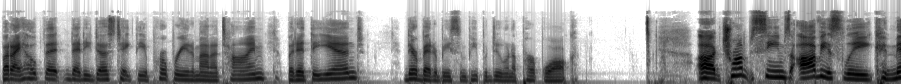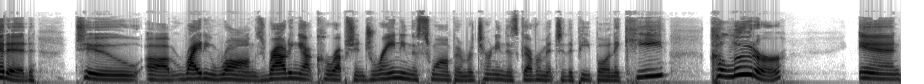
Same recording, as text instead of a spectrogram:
But I hope that, that he does take the appropriate amount of time. But at the end, there better be some people doing a perp walk. Uh, Trump seems obviously committed to uh, righting wrongs, routing out corruption, draining the swamp, and returning this government to the people. And a key colluder in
